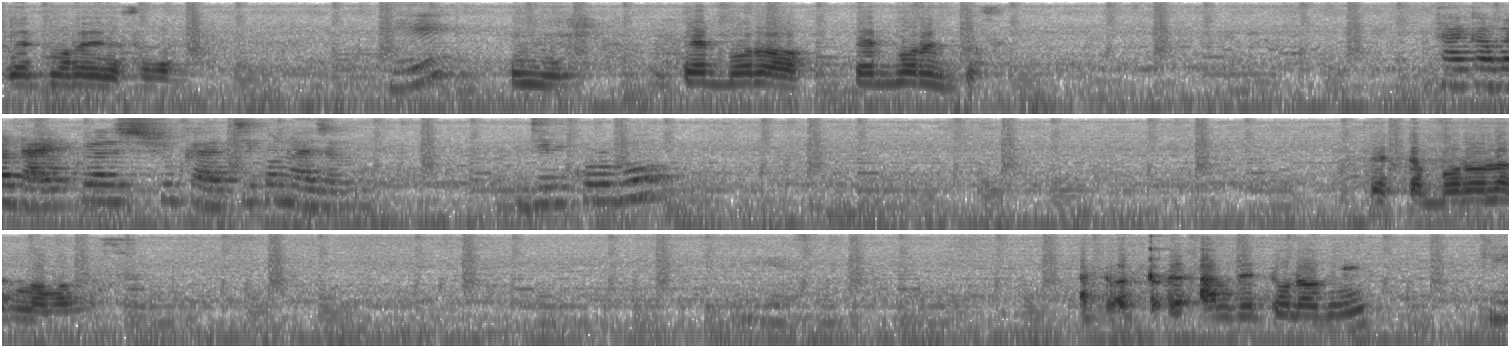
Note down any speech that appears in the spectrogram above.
পেট বড় হয়ে গেছে পেট বড় পেট বড় হয়ে গেছে থাক আবার ডায়েট করে শুকায় চিকন হয়ে যাব জিম করব পেটটা বড় লাগল আমার কাছে আমাকে একটু উঠাও দিই কি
